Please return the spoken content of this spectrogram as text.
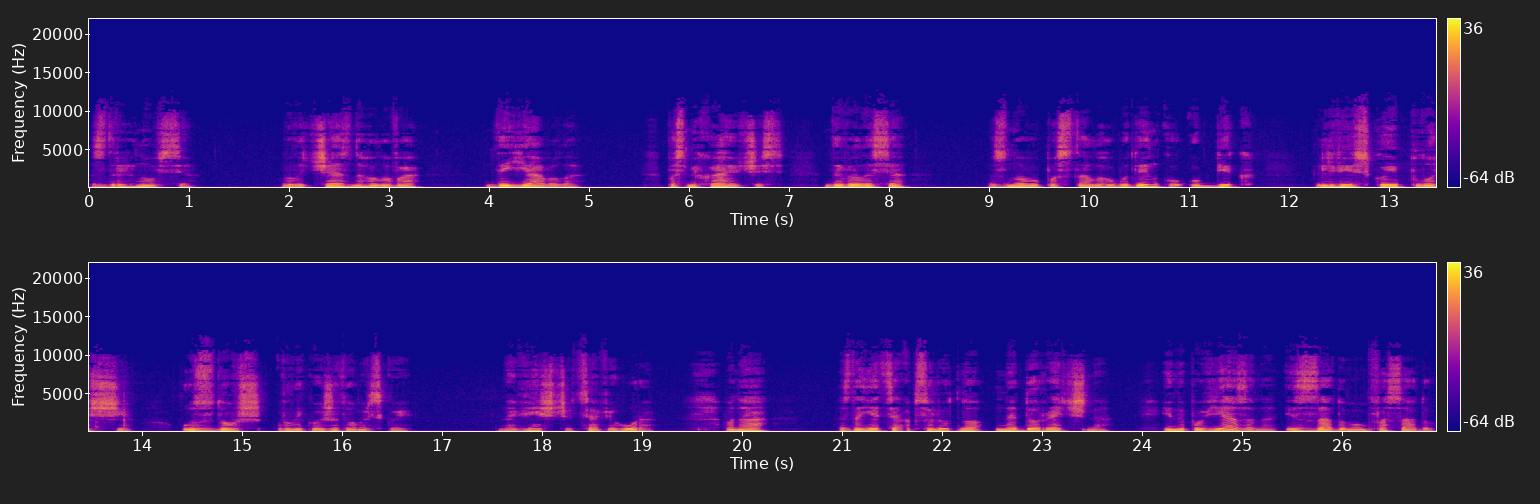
здригнувся. Величезна голова диявола, посміхаючись, дивилася знову посталого будинку у бік Львівської площі уздовж Великої Житомирської. Навіщо ця фігура? Вона, здається, абсолютно недоречна і не пов'язана із задумом фасаду.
